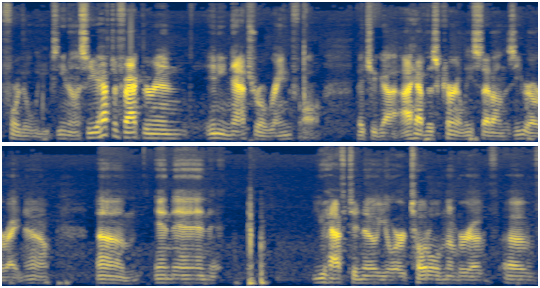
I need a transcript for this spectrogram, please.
for the weeks. You know, so you have to factor in any natural rainfall that you got. I have this currently set on zero right now, um, and then you have to know your total number of, of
